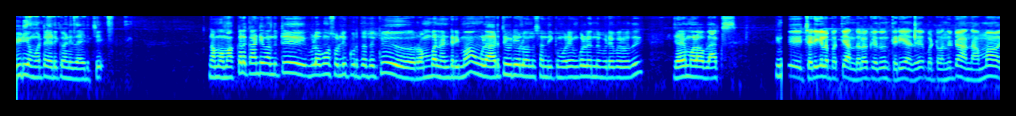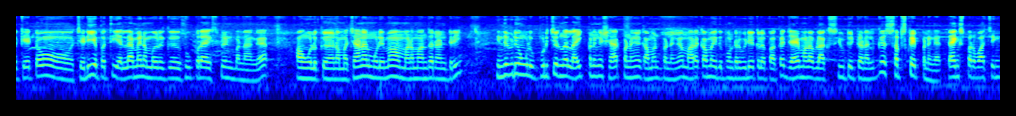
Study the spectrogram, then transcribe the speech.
வீடியோ மட்டும் எடுக்க வேண்டியதாயிடுச்சு. நம்ம மக்களுக்காண்டி வந்துட்டு இவ்வளவும் சொல்லி கொடுத்ததுக்கு ரொம்ப நன்றிமா உங்களை அடுத்த வீடியோவில் வந்து சந்திக்கும் முறை உங்களிருந்து விடைபெறுவது ஜெயமாலா பிளாக்ஸ் இந்த செடிகளை பற்றி அந்தளவுக்கு எதுவும் தெரியாது. பட் வந்துட்டு அந்த அம்மாவை கேட்டோம் செடியை பற்றி எல்லாமே நம்மளுக்கு சூப்பராக எக்ஸ்பிளைன் பண்ணாங்க. அவங்களுக்கு நம்ம சேனல் மூலிமா மனமார்ந்த நன்றி. இந்த வீடியோ உங்களுக்கு பிடிச்சிருந்தா லைக் பண்ணுங்கள் ஷேர் பண்ணுங்கள் கமெண்ட் பண்ணுங்கள் மறக்காமல் இது போன்ற வீடியோக்களை பார்க்க ஜெயமாலா பிளாக்ஸ் யூடியூப் சேனலுக்கு சப்ஸ்கிரைப் பண்ணுங்கள் தேங்க்ஸ் ஃபார் வாட்சிங்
